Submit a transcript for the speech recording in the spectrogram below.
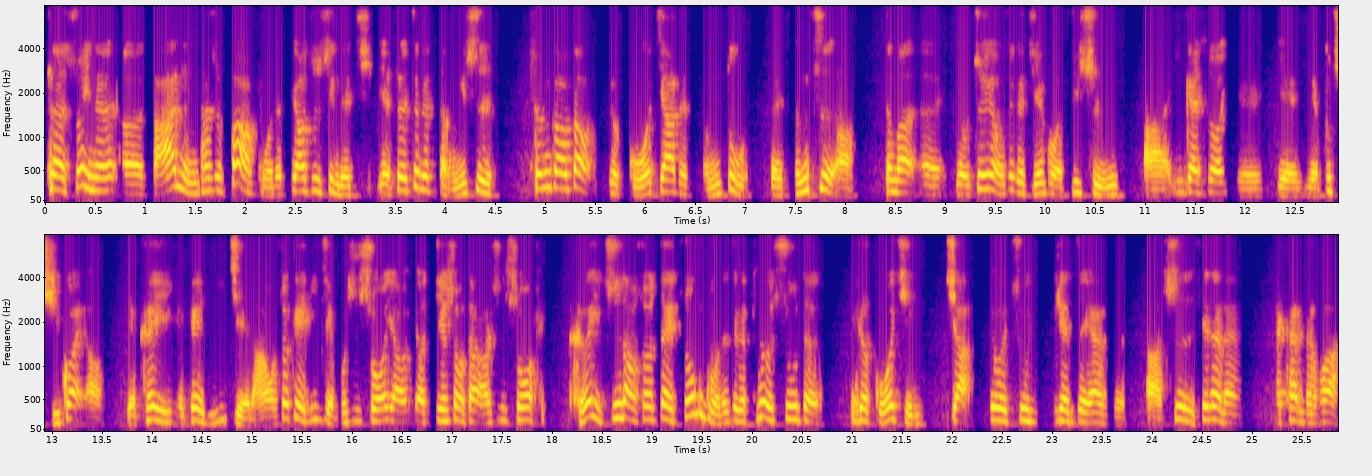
那所以呢，呃，达能它是法国的标志性的企业，所以这个等于是升高到一个国家的程度的层次啊。那么，呃，有最后这个结果，其实啊，应该说也也也不奇怪啊。也可以，也可以理解的啊。我说可以理解，不是说要要接受它，而是说可以知道说，在中国的这个特殊的一个国情下，就会出现这样子啊。是现在来来看的话，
